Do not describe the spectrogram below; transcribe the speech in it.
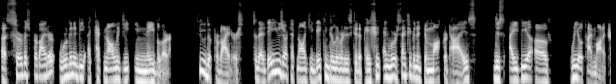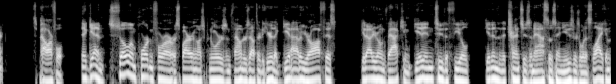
a service provider, we're going to be a technology enabler to the providers so that they use our technology, they can deliver this to the patient, and we're essentially going to democratize this idea of real time monitoring. It's powerful. Again, so important for our aspiring entrepreneurs and founders out there to hear that get out of your office, get out of your own vacuum, get into the field, get into the trenches and ask those end users what it's like. And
